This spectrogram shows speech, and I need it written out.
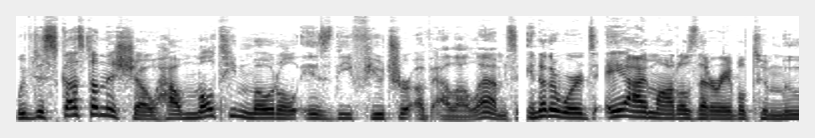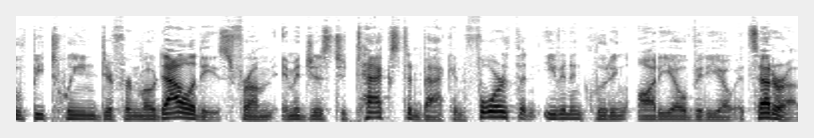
We've discussed on this show how multimodal is the future of LLMs. In other words, AI models that are able to move between different modalities, from images to text and back and forth, and even including audio, video, etc.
